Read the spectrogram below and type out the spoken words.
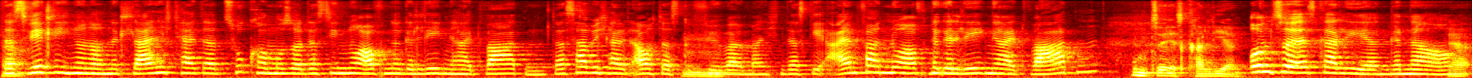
dass wirklich nur noch eine Kleinigkeit dazukommen muss oder dass die nur auf eine Gelegenheit warten. Das habe ich halt auch das Gefühl bei manchen, dass die einfach nur auf eine Gelegenheit warten, Um zu eskalieren. um zu eskalieren, genau. Ja,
